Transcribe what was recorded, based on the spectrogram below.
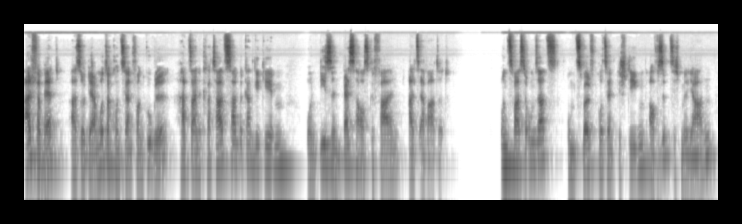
Alphabet, also der Mutterkonzern von Google, hat seine Quartalszahlen bekannt gegeben und die sind besser ausgefallen als erwartet. Und zwar ist der Umsatz um 12% gestiegen auf 70 Milliarden.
